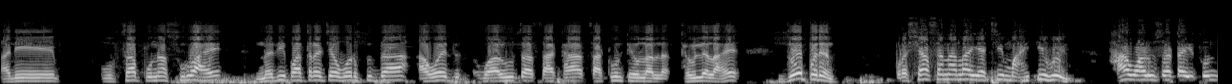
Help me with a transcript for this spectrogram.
आणि उपसा पुन्हा सुरू आहे. नदी पात्राच्या वर सुद्धा अवैध वाळूचा साठा साठवून ठेवला ठेवलेला आहे. जोपर्यंत प्रशासनाला याची माहिती होईल हा वाळू साठा इथून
